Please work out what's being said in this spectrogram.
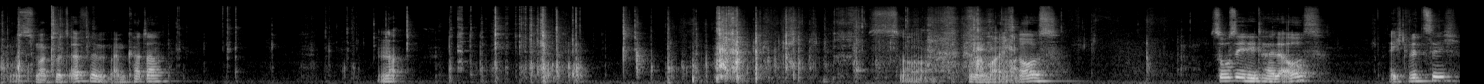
Ich muss es mal kurz öffnen mit meinem Cutter. Na. So, holen wir mal einen raus. So sehen die Teile aus. Echt witzig.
